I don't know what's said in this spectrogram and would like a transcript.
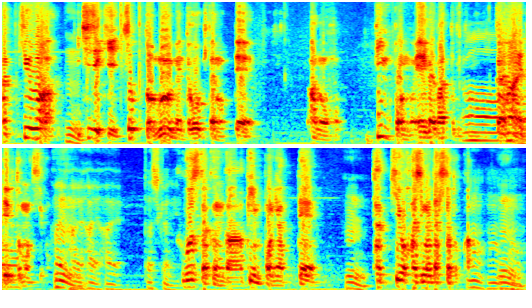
卓球はうん一時期ちょっとムーブメントが起きたのって、あの、ピンポンの映画があった時に一回跳ねてると思うんですよ。はいはいはいはい確かに久保塚くんがピンポンやって、うん。卓球を始めた人とうんか、うんうん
